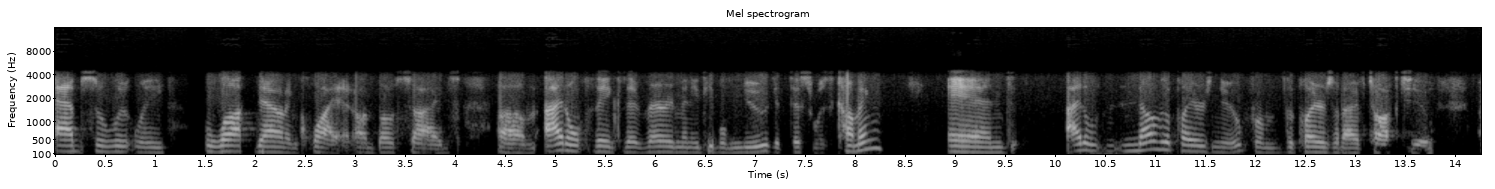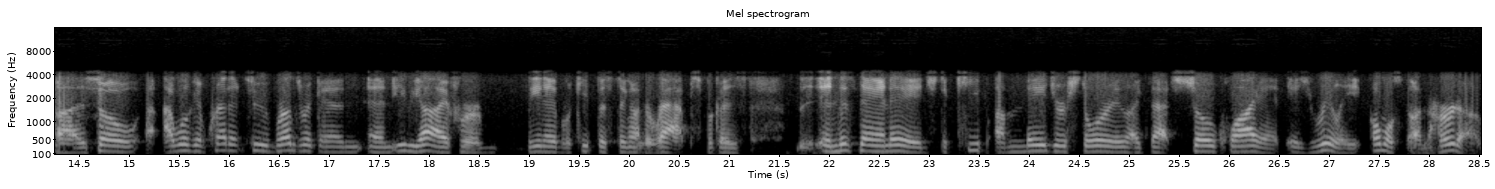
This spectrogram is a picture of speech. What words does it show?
absolutely locked down and quiet on both sides. Um, I don't think that very many people knew that this was coming, and I don't. None of the players knew from the players that I've talked to. Uh, so I will give credit to Brunswick and and EBI for being able to keep this thing under wraps because in this day and age to keep a major story like that so quiet is really almost unheard of.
